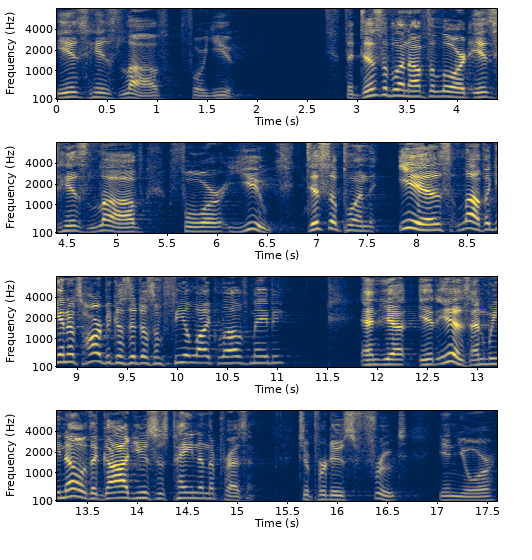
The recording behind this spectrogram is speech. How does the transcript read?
is his love for you. The discipline of the Lord is his love for you. Discipline is love. Again, it's hard because it doesn't feel like love, maybe, and yet it is. And we know that God uses pain in the present to produce fruit in your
